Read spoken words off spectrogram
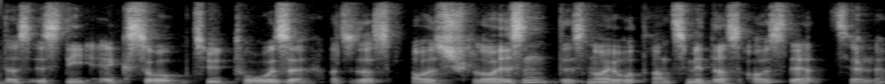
Das ist die Exozytose, also das Ausschleusen des Neurotransmitters aus der Zelle.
